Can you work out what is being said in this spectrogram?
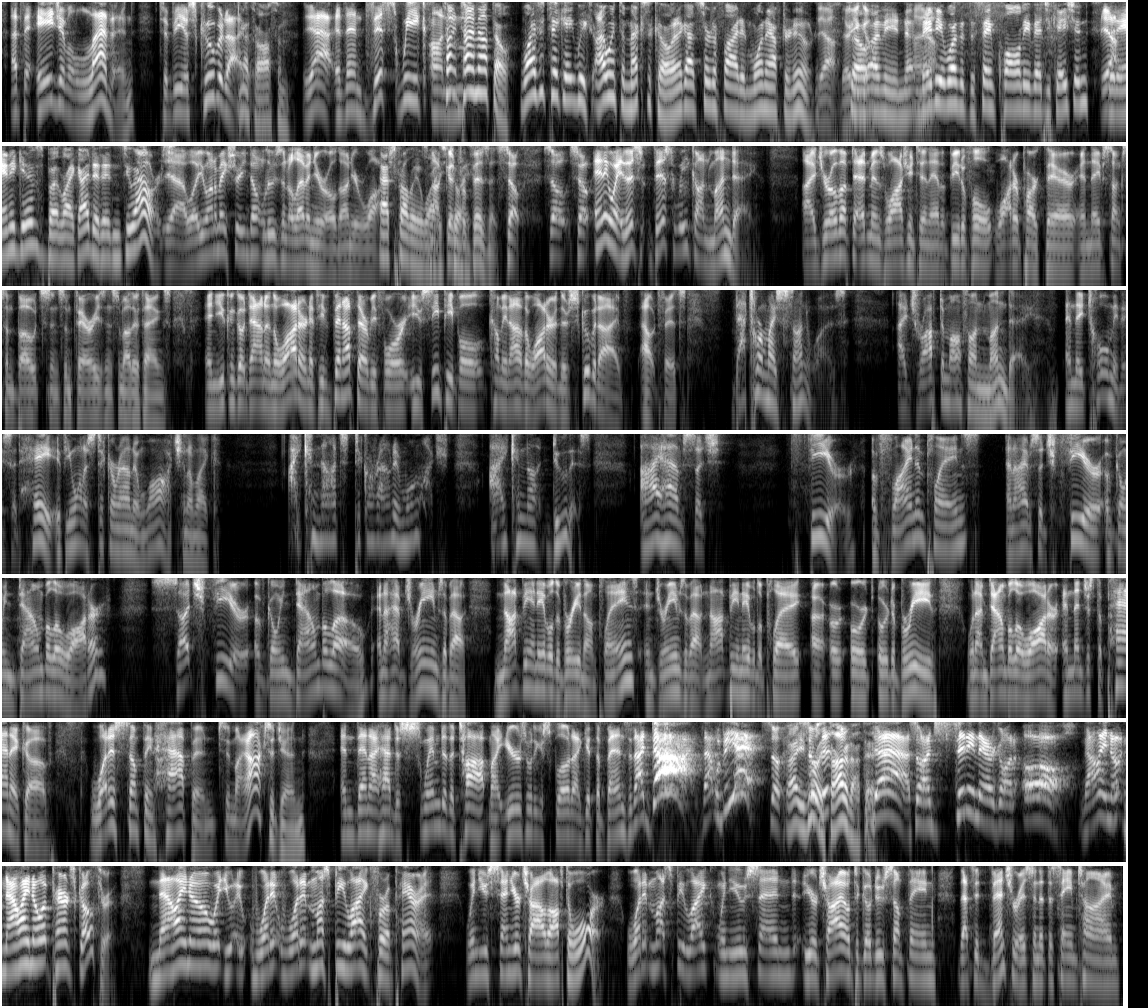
at the age of 11 to be a scuba diver. That's awesome. Yeah. And then this week on. Time, time out though. Why does it take eight weeks? I went to Mexico and I got certified in one afternoon. Yeah, there so you go. I mean, I maybe know. it wasn't the same quality of education Yeah. that Annie gives, but like I did it in two hours. Yeah, well, you want to make sure you don't lose an 11 year old on your watch. That's probably a it's wise not good for business. So, so, so anyway, this this week on Monday, I drove up to Edmonds, Washington. They have a beautiful water park there, and they've sunk some boats and some ferries and some other things. And you can go down in the water, and if you've been up there before, you see people coming out of the water in their scuba dive outfits. That's where my son was. I dropped him off on Monday, and they told me they said, "Hey, if you want to stick around and watch," and I'm like. I cannot stick around and watch. I cannot do this. I have such fear of flying in planes and I have such fear of going down below water. Such fear of going down below, and I have dreams about not being able to breathe on planes, and dreams about not being able to play uh, or, or or to breathe when I'm down below water, and then just the panic of what if something happened to my oxygen, and then I had to swim to the top, my ears would explode, I'd get the bends, and I'd die. That would be it. So, Wow, you've so really thought about this. Yeah. So I'm sitting there going, oh, now I know. Now I know what parents go through. Now I know what you what it what it must be like for a parent when you send your child off to war. What it must be like when you send your child to go do something that's adventurous and at the same time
